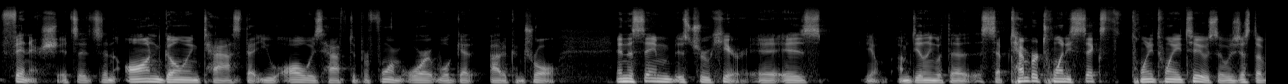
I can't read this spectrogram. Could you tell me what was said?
finish. It's it's an ongoing task that you always have to perform or it will get out of control. And the same is true here. Is you know, I'm dealing with the September 26th, 2022. So it was just a,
